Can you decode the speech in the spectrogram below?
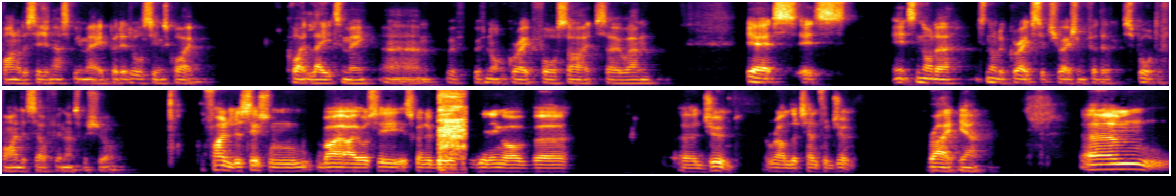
final decision has to be made, but it all seems quite quite late to me um, with with not great foresight. So um, yeah, it's it's it's not a it's not a great situation for the sport to find itself in. That's for sure. The final decision by IOC is going to be at the beginning of uh, uh, June, around the 10th of June. Right. Yeah. Um,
